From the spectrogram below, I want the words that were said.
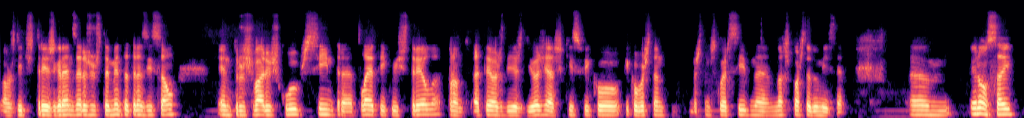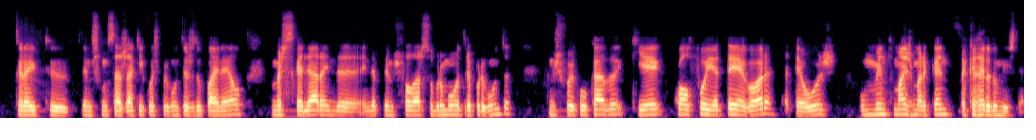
aos, ditos três grandes, era justamente a transição entre os vários clubes, Sintra, Atlético e Estrela, pronto, até aos dias de hoje, acho que isso ficou, ficou bastante, bastante esclarecido na, na resposta do Mister. Um, eu não sei, creio que podemos começar já aqui com as perguntas do painel, mas se calhar ainda, ainda podemos falar sobre uma outra pergunta, que nos foi colocada, que é qual foi até agora, até hoje, o momento mais marcante da carreira do Mister?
